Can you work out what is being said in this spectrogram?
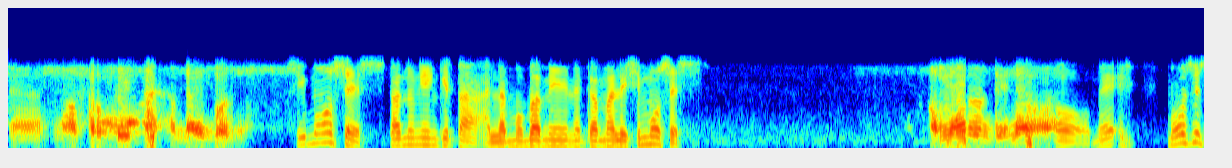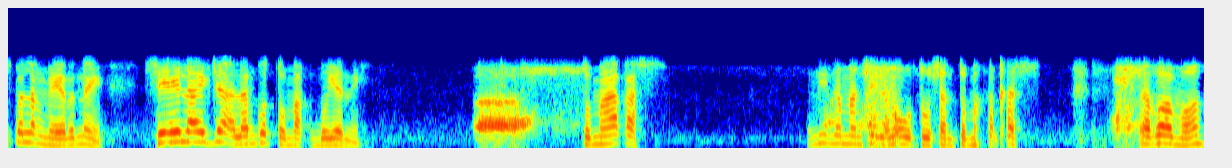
Uh, mga propeta sa Bible. Si Moses, tanungin kita, alam mo ba may nagkamali si Moses? Oh, meron din, no? Oh, may Moses pa lang meron na eh. Si Elijah, alam ko tumakbo yan eh. Ah, Tumakas. Hindi naman siya inuutusan tumakas. Ako mo?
